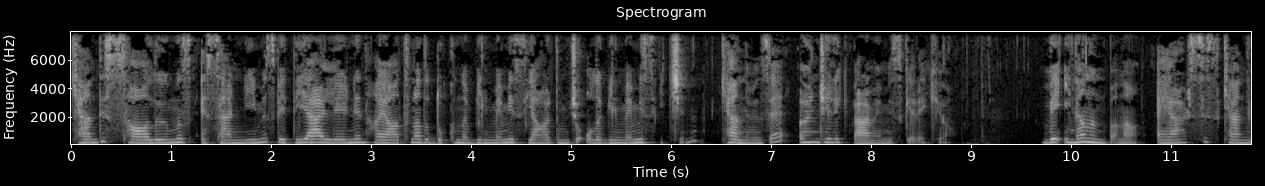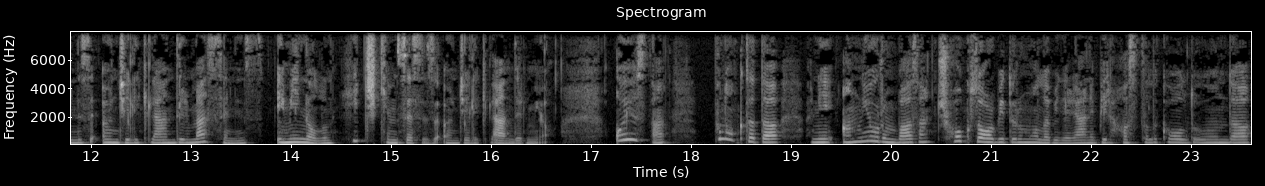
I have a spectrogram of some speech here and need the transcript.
kendi sağlığımız, esenliğimiz ve diğerlerinin hayatına da dokunabilmemiz, yardımcı olabilmemiz için kendimize öncelik vermemiz gerekiyor. Ve inanın bana eğer siz kendinizi önceliklendirmezseniz emin olun hiç kimse sizi önceliklendirmiyor. O yüzden bu noktada hani anlıyorum bazen çok zor bir durum olabilir. Yani bir hastalık olduğunda,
